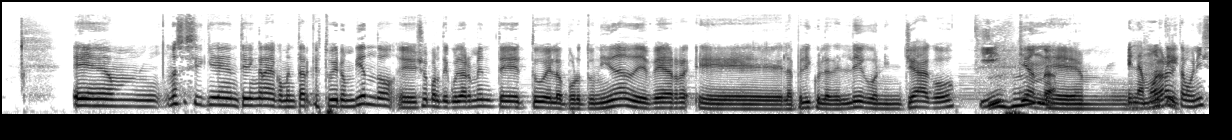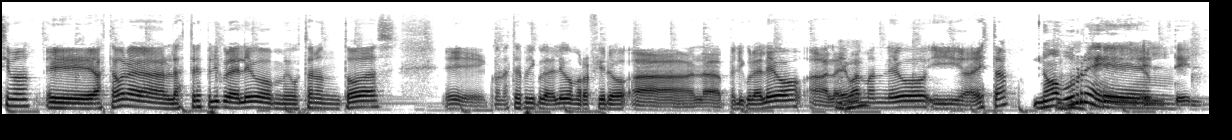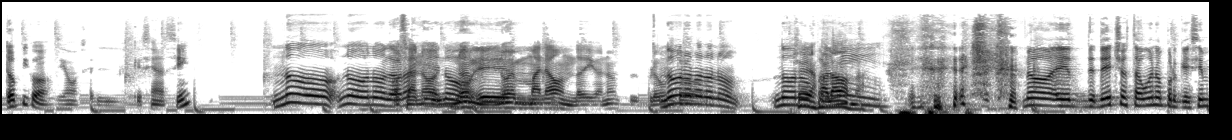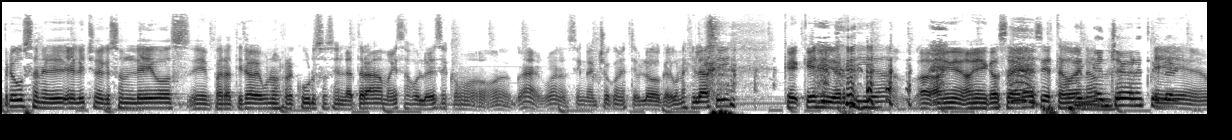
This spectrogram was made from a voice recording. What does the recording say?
Eh, no sé si quieren, tienen ganas de comentar que estuvieron viendo. Eh, yo particularmente tuve la oportunidad de ver eh, la película del Lego Ninjago. ¿Y qué onda? Eh, ¿Es la verdad Moti? que está buenísima. Eh, hasta ahora las tres películas de Lego me gustaron todas. Eh, con las tres películas de Lego me refiero a la película de Lego, a la de. Batman Lego y a esta. ¿No aburre el, el tópico? Digamos, el que sea así. No, no, no, la o verdad sea, no, que no. no, en, eh, no mala onda, digo, ¿no? Pregunto- No, no, no, no, no. No, Sí, no, es para mala mí- no, eh, de, de hecho está bueno porque siempre usan el, el hecho de que son Legos eh, para tirar algunos recursos en la trama y esas boludeces como, ah, bueno, se enganchó con este blog, alguna gila así, que, que es divertida, a, a mí, me- a mí me causa gracia, está bueno. con este Eh,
